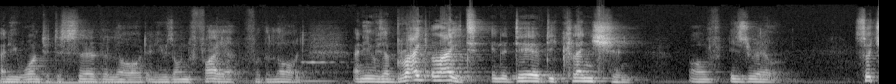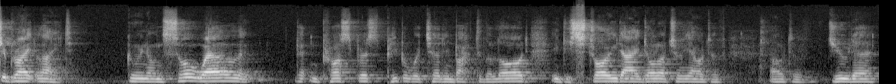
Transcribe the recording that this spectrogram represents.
and he wanted to serve the Lord and he was on fire for the Lord and he was a bright light in a day of declension of Israel. Such a bright light, going on so well, getting prosperous. People were turning back to the Lord. He destroyed idolatry out of, out of Judah.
